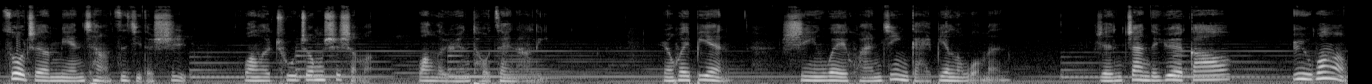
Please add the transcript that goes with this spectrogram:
做着勉强自己的事，忘了初衷是什么，忘了源头在哪里。人会变，是因为环境改变了我们。人站得越高，欲望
